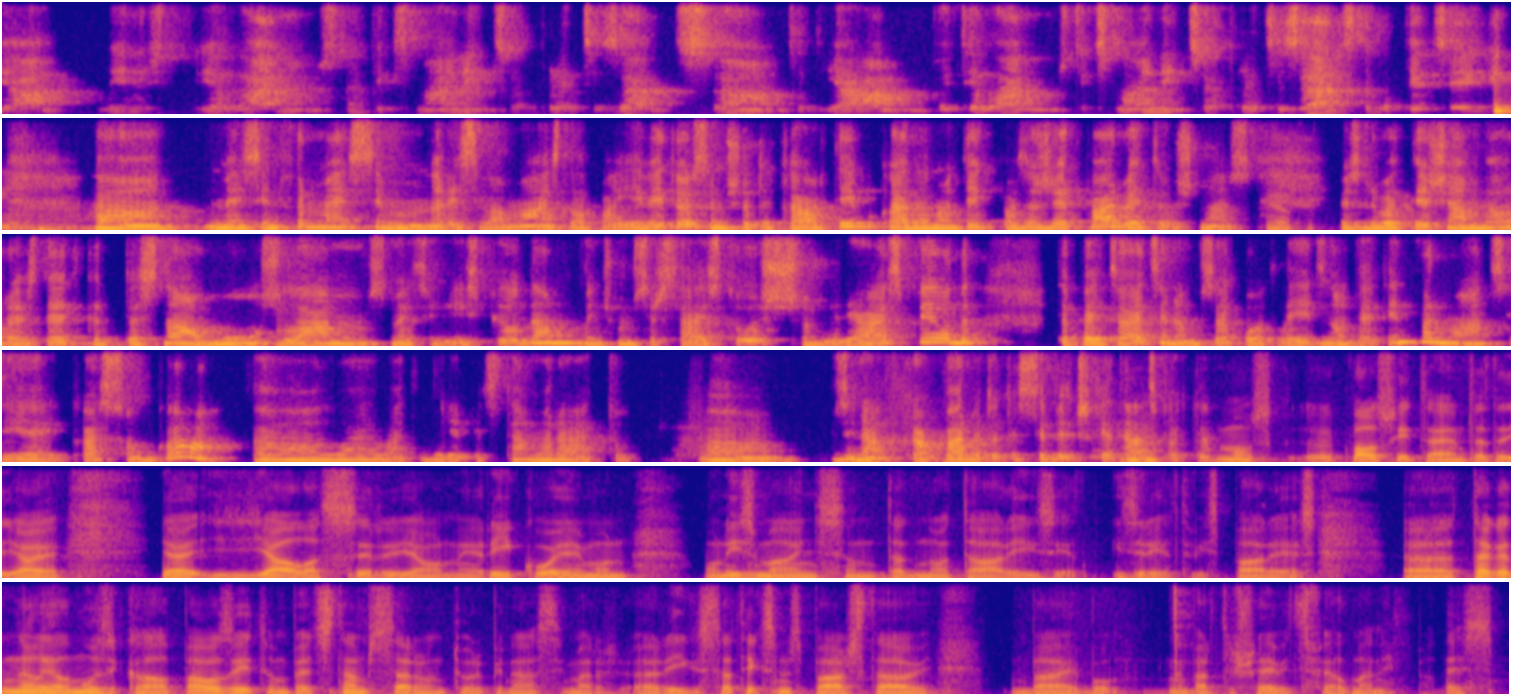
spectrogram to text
Jā, ministrs ja lēmums netiks mainīts vai precizēts, tad jā, bet ja lēmums tiks mainīts vai precizēts, tad attiecīgi mēs informēsim un arī savā mājaslapā ievietosim šo kārtību, kādā notiek pasažieru pārvietošanās. Jā. Es gribētu tiešām vēlreiz teikt, ka tas nav mūsu mhm. lēmums, mēs viņu izpildām, viņš mums ir saistošs un ir jāizpilda. Tāpēc aicinām sekot līdzi noteikti informācijai, kas un kā, lai, lai tad arī pēc tam varētu zināt, kā pārvietoties sabiedriskajā transportā. Tad mūsu klausītājiem tad jā, jā, jālasa ir jaunie rīkojumi un, un izmaiņas, un tad no tā arī iziet, izriet vispārējais. Uh, tagad neliela muzikāla pauzīte, un pēc tam sarunu turpināsim ar Rīgas satiksmes pārstāvi Baibu Bartuševicu Feldmani. Paldies!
